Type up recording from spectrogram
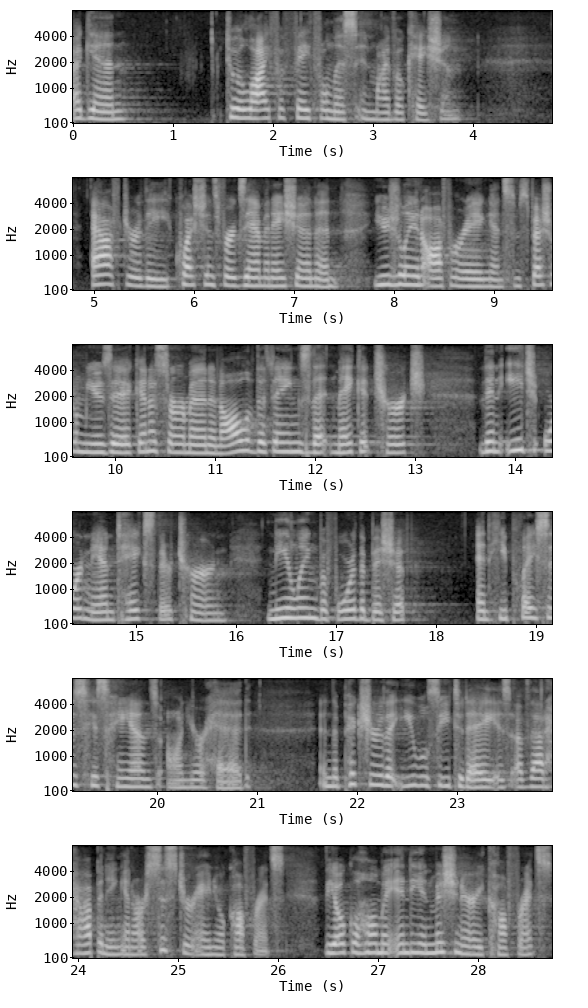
again to a life of faithfulness in my vocation after the questions for examination and usually an offering and some special music and a sermon and all of the things that make it church, then each ordinand takes their turn kneeling before the bishop and he places his hands on your head. And the picture that you will see today is of that happening in our sister annual conference, the Oklahoma Indian Missionary Conference.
